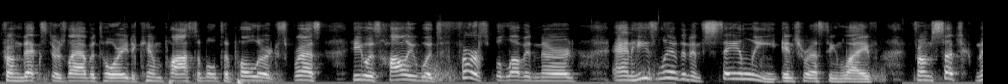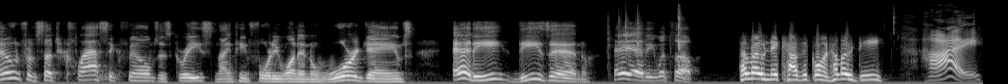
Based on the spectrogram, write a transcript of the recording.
From Dexter's Laboratory to Kim Possible to Polar Express, he was Hollywood's first beloved nerd, and he's lived an insanely interesting life. From such known from such classic films as Grease, 1941, and War Games. Eddie Deezen. Hey Eddie, what's up? Hello, Nick. How's it going? Hello, Dee. Hi.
